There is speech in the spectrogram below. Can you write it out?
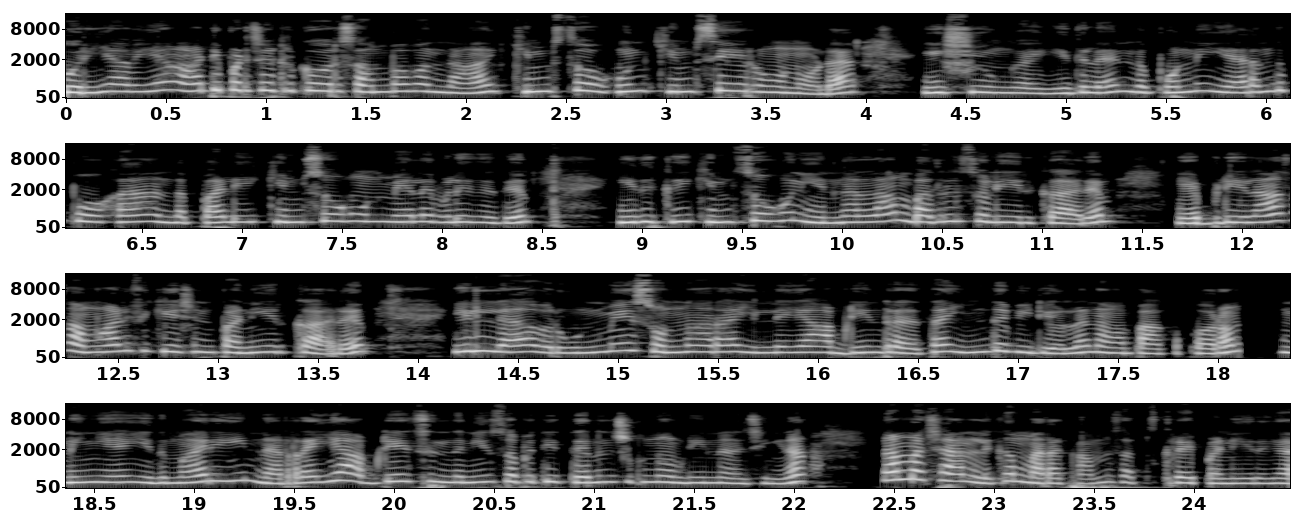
கொரியாவையே ஆட்டி படிச்சிட்டு இருக்க ஒரு சம்பவம் தான் கிம் கிம்சேரோனோட கிம் சேரோனோட இஷ்யூங்க. இதில் இந்த பொண்ணு இறந்து போக அந்த பழி கிம்சோகூன் மேலே விழுகுது. இதுக்கு கிம் சோகுன் என்னெல்லாம் பதில் சொல்லியிருக்காரு? எப்படிலாம் சமாளிஃபிகேஷன் பண்ணியிருக்காரு? இல்லை அவர் உண்மையை சொன்னாரா இல்லையா அப்படின்றத தான் இந்த வீடியோவில் நம்ம பார்க்க போகிறோம் நீங்கள் இது மாதிரி நிறைய அப்டேட்ஸ் இந்த நியூஸை பற்றி தெரிஞ்சுக்கணும் அப்படின்னு நினச்சிங்கன்னா நம்ம சேனலுக்கு மறக்காமல் சப்ஸ்கிரைப் பண்ணிடுங்க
